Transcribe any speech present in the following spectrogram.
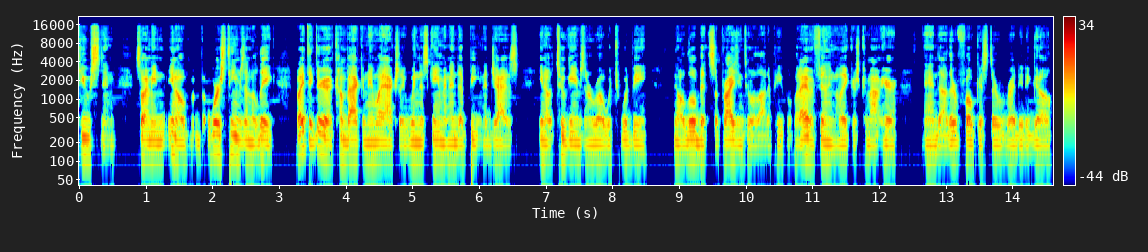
Houston. So I mean, you know, worst teams in the league. But I think they're going to come back and they might actually win this game and end up beating the Jazz, you know, two games in a row, which would be, you know, a little bit surprising to a lot of people. But I have a feeling the Lakers come out here and uh, they're focused, they're ready to go.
